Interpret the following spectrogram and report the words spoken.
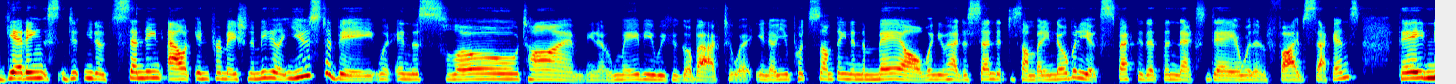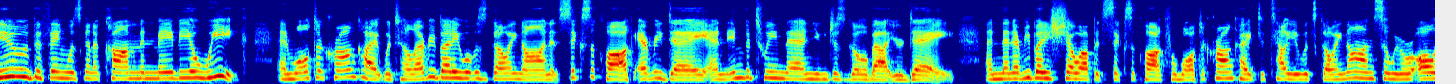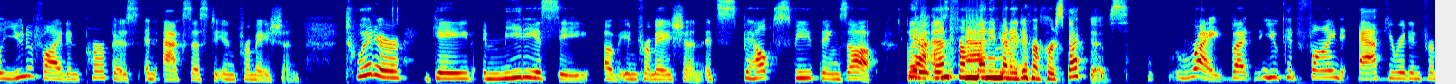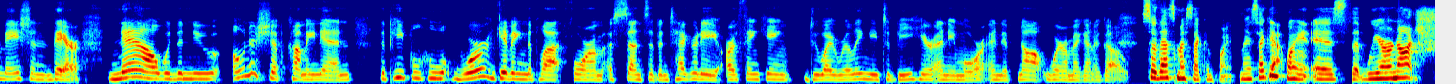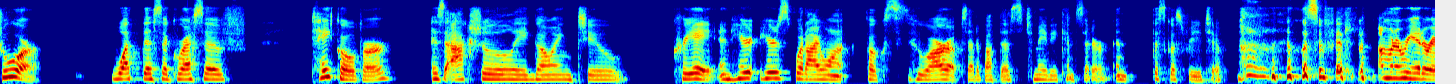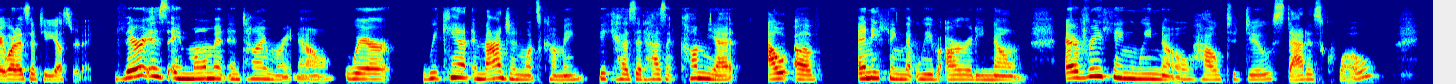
getting you know sending out information immediately it used to be in the slow time you know maybe we could go back to it you know you put something in the mail when you had to send it to somebody nobody expected it the next day or within five seconds they knew the thing was going to come in maybe a week and walter cronkite would tell everybody what was going on at six o'clock every day and in between then you just go about your day and then everybody show up at six o'clock for walter cronkite to tell you what's going on so we were all unified in purpose and access to information. Twitter gave immediacy of information. It's helped speed things up. yeah, and from accurate. many, many different perspectives. Right, but you could find accurate information there. Now, with the new ownership coming in, the people who were giving the platform a sense of integrity are thinking, do I really need to be here anymore? And if not, where am I going to go? So that's my second point. My second yeah. point is that we are not sure what this aggressive takeover is actually going to create. And here, here's what I want folks who are upset about this to maybe consider. And this goes for you too, Elisabeth. I'm going to reiterate what I said to you yesterday. There is a moment in time right now where we can't imagine what's coming because it hasn't come yet out of anything that we've already known. Everything we know how to do status quo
